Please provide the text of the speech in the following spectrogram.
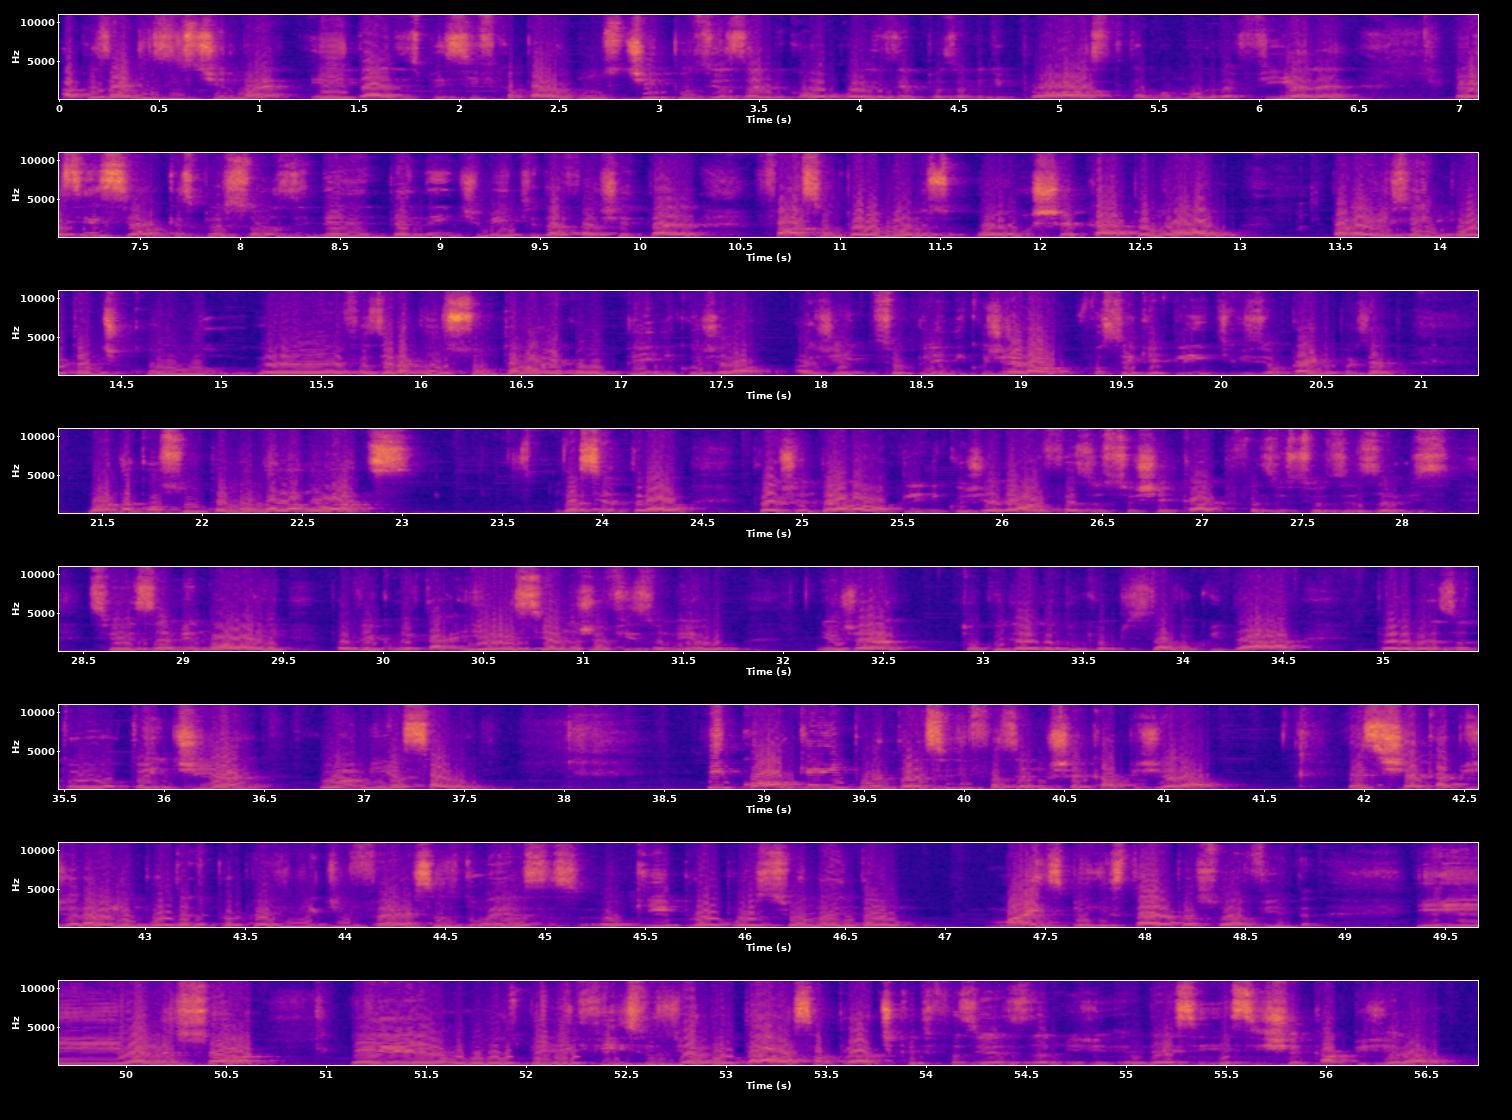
Apesar de existir uma idade específica para alguns tipos de exame, como por exemplo o exame de próstata, mamografia, né? É essencial que as pessoas, independentemente da faixa etária, façam pelo menos um check-up anual. Para isso é importante é, fazer a consulta lá com o clínico geral. Agente seu clínico geral. Você que é cliente Vision Card, por exemplo, manda a consulta, manda lá no WhatsApp da central para agendar lá o clínico geral, fazer o seu check-up, fazer os seus exames, seu exame anual aí para ver como é que tá. Eu esse ano já fiz o meu, eu já estou cuidando do que eu precisava cuidar, pelo menos eu estou em dia com a minha saúde. E qual que é a importância de fazer um check-up geral? Esse check-up geral é importante para prevenir diversas doenças, o que proporciona ainda mais bem-estar para a sua vida. E olha só é, os benefícios de adotar essa prática de fazer exame, né, esse, esse check-up geral.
